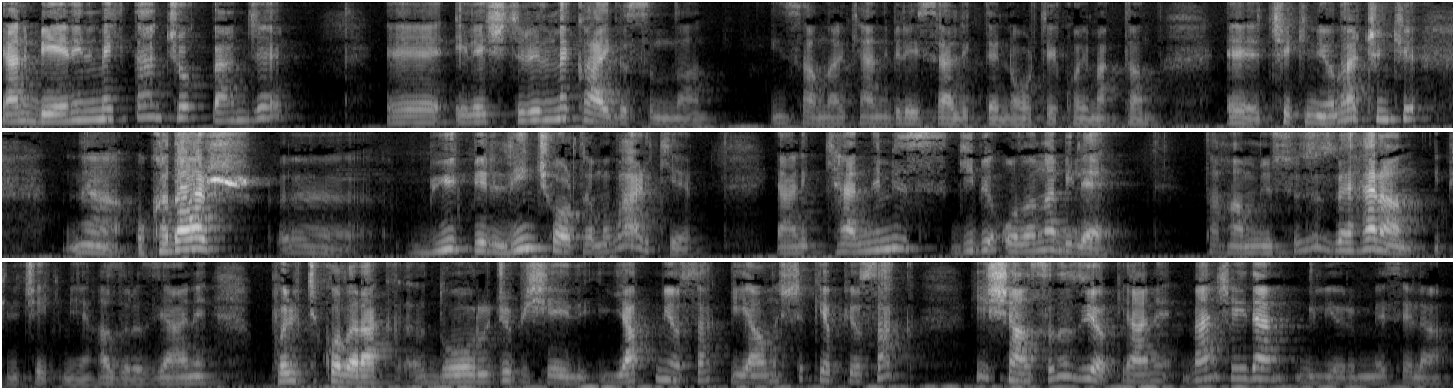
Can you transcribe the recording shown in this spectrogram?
Yani beğenilmekten çok bence e, eleştirilme kaygısından insanlar kendi bireyselliklerini ortaya koymaktan e, çekiniyorlar. Çünkü e, o kadar e, büyük bir linç ortamı var ki yani kendimiz gibi olana bile tahammülsüzüz ve her an ipini çekmeye hazırız. Yani politik olarak doğrucu bir şey yapmıyorsak, bir yanlışlık yapıyorsak hiç şansınız yok. Yani ben şeyden biliyorum mesela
